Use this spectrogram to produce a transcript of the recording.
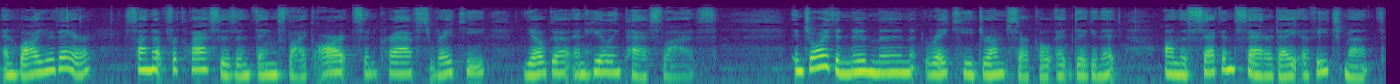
And while you're there, sign up for classes in things like arts and crafts, Reiki, yoga, and healing past lives. Enjoy the New Moon Reiki Drum Circle at Diggin' It on the second Saturday of each month,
